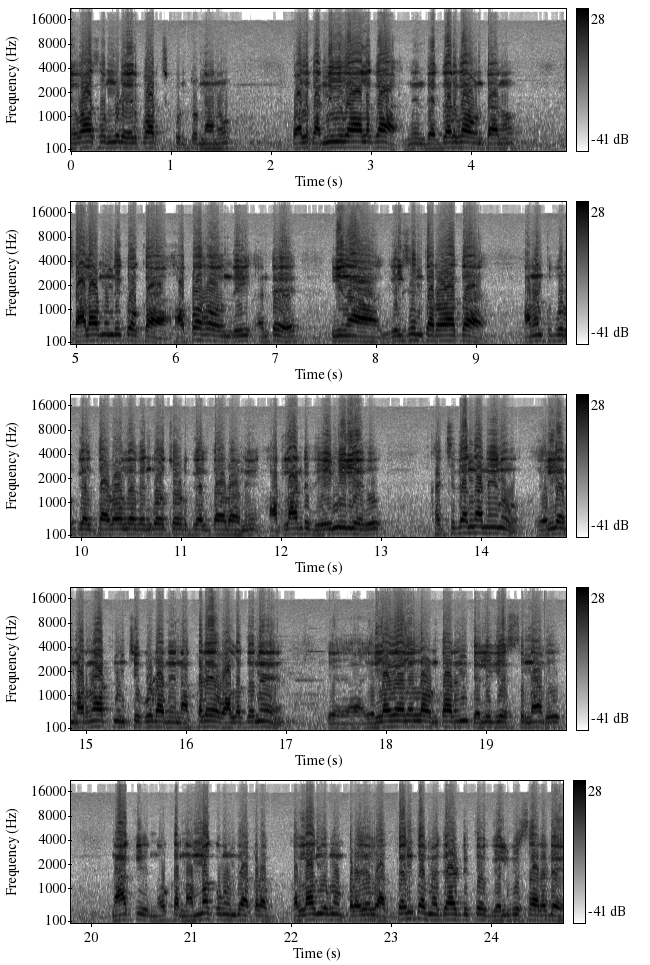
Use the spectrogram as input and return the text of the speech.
నివాసం కూడా ఏర్పరచుకుంటున్నాను. వాళ్ళకి అన్ని విధాలుగా నేను దగ్గరగా ఉంటాను. చాలామందికి ఒక అపోహ ఉంది. అంటే ఈయన గెలిచిన తర్వాత అనంతపూర్కి వెళ్తాడో లేదా ఇంకో చోటుకి వెళ్తాడో అని అట్లాంటిది ఏమీ లేదు. ఖచ్చితంగా నేను వెళ్ళే మర్నాటి నుంచి కూడా నేను అక్కడే వాళ్ళతోనే ఇళ్ళవేళలా ఉంటానని తెలియజేస్తున్నాను. నాకు ఒక నమ్మకం ఉంది. అక్కడ కళ్యాణదుర్గం ప్రజలు అత్యంత మెజార్టీతో గెలిపిస్తారనే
